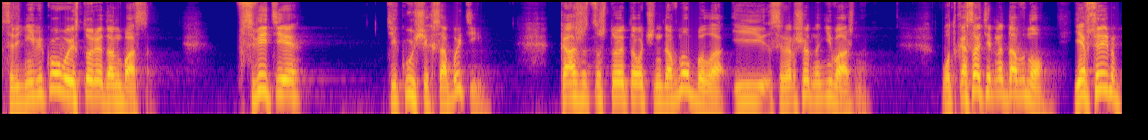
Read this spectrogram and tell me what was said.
Средневековая история Донбасса. В свете текущих событий кажется, что это очень давно было и совершенно неважно. Вот касательно давно. Я все время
